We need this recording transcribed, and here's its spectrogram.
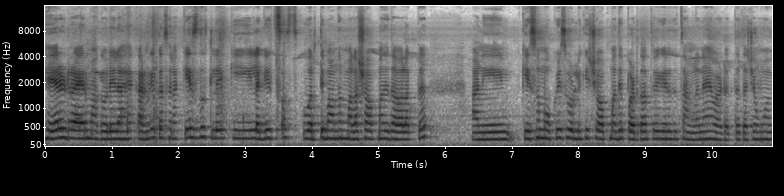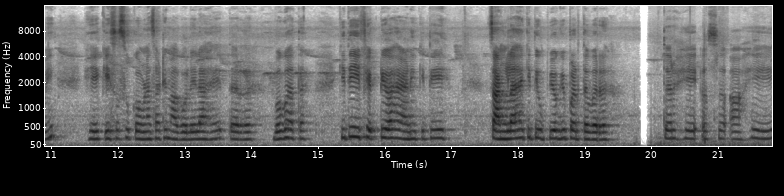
हेअर ड्रायर मागवलेलं आहे. कारण की कसं ना केस धुतले की लगेचच वरती बांधून मला शॉपमध्ये जावं लागतं. आणि केस मोकळी सोडली की शॉपमध्ये पडतात वगैरे तर चांगलं नाही वाटत. तर त्याच्यामुळे मी हे केस सुकवण्यासाठी मागवलेलं आहे. तर बघू आता किती इफेक्टिव्ह आहे आणि किती चांगलं आहे किती उपयोगी पडतं बरं. तर हे असं आहे.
